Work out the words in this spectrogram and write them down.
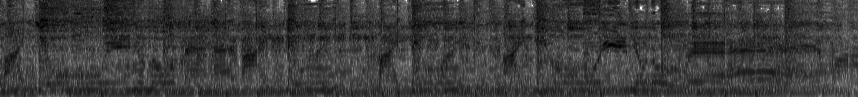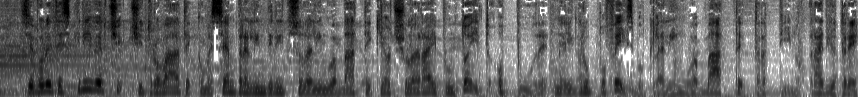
mai più, il mio nome Se volete scriverci, ci trovate come sempre all'indirizzo lalinguabatte-rai.it oppure nel gruppo Facebook La Lingua Batte-Radio 3.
